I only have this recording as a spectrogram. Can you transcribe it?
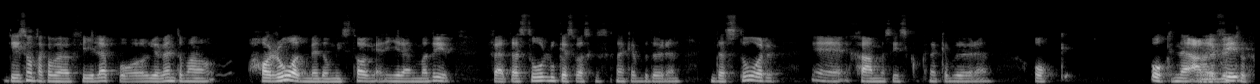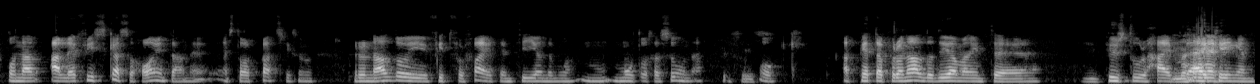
det är sånt han kommer behöva fila på. Och jag vet inte om han har råd med de misstagen i Real Madrid. För att där står Lucas Vasquez och knackar på dörren. Där står eh, James Isco och knackar på dörren. Och, och, när alla Ja, är det och när alla är friska så har inte han en startplats. Liksom. Ronaldo är ju fit for fight, den tionde mot, mot Osasuna. Precis. Och att peta på Ronaldo, det gör man inte hur stor hype det Nej. är kring en.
